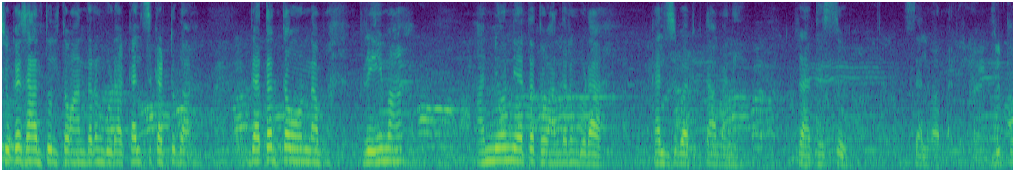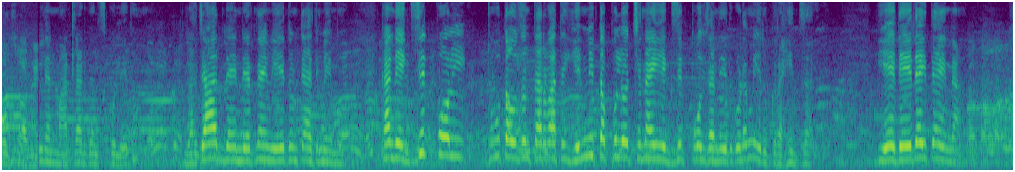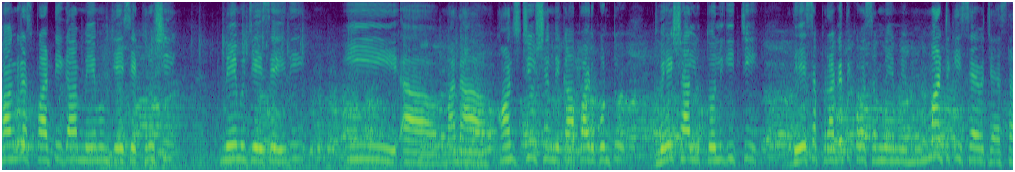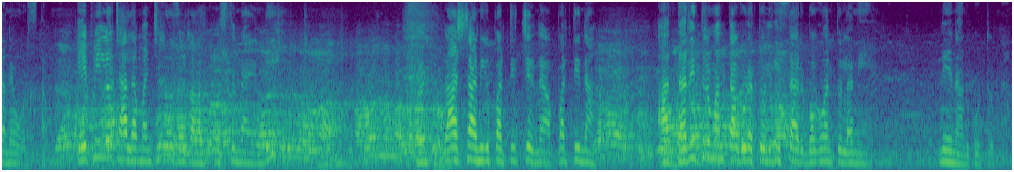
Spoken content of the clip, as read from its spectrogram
సుఖశాంతులతో అందరం కూడా కలిసికట్టుగా గతంతో ఉన్న ప్రేమ అన్యోన్యతతో అందరం కూడా కలిసి బతుకుతామని ప్రార్థిస్తూ సెలవు నేను మాట్లాడదలుచుకోలేదు. ప్రజా నిర్ణయం ఏది ఉంటే అది మేము. కానీ ఎగ్జిట్ పోల్ టూ థౌజండ్ తర్వాత ఎన్ని తప్పులు వచ్చినాయి ఎగ్జిట్ పోల్స్ అనేది కూడా మీరు గ్రహించాలి. ఏదేదైతే అయినా కాంగ్రెస్ పార్టీగా మేము చేసే కృషి మేము చేసే ఇది ఈ మన కాన్స్టిట్యూషన్ని కాపాడుకుంటూ ద్వేషాలు తొలగించి దేశ ప్రగతి కోసం మేము ముమ్మాటికి సేవ చేస్తానే వస్తాం ఏపీలో చాలా మంచి రోజులు రా వస్తున్నాయండి. రాష్ట్రానికి పట్టించిన పట్టిన ఆ దరిద్రం అంతా కూడా తొలగిస్తారు భగవంతులని నేను అనుకుంటున్నాను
